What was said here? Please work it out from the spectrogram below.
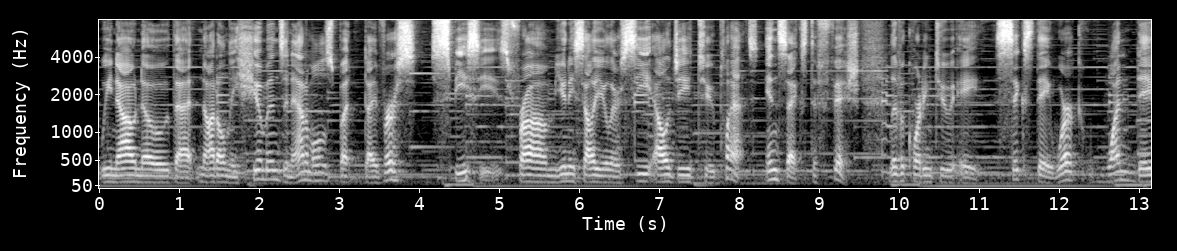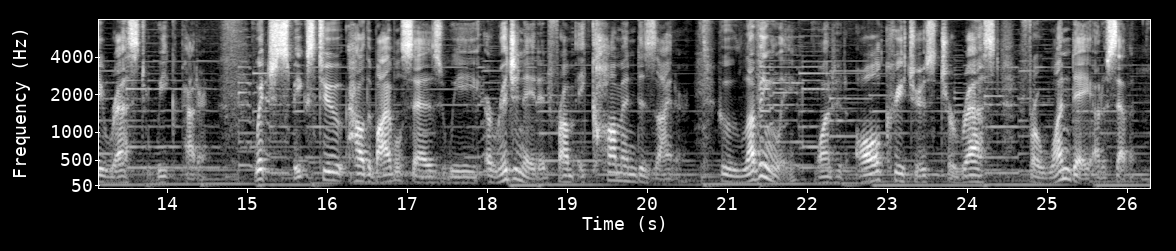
We now know that not only humans and animals, but diverse species, from unicellular sea algae to plants, insects to fish, live according to a six day work, one day rest week pattern, which speaks to how the Bible says we originated from a common designer who lovingly wanted all creatures to rest for one day out of seven.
